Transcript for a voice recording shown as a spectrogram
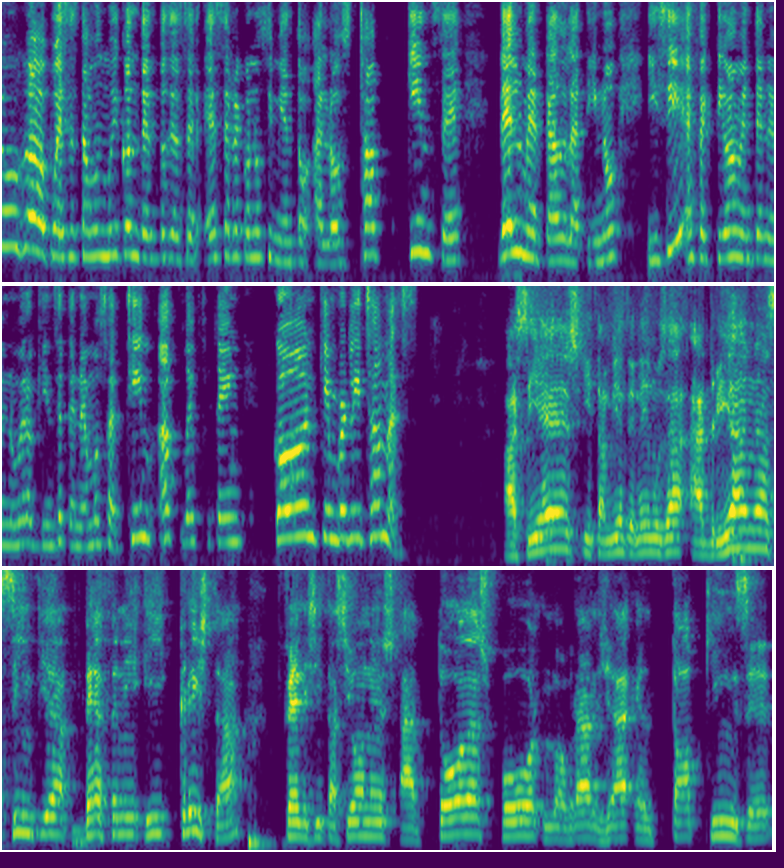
Hugo, pues estamos muy contentos de hacer ese reconocimiento a los top 15 del mercado latino. Y sí, efectivamente en el número 15 tenemos a Team Uplifting con Kimberly Thomas. Así es, y también tenemos a Adriana, Cintia, Bethany y Krista. Felicitaciones a todas por lograr ya el top 15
